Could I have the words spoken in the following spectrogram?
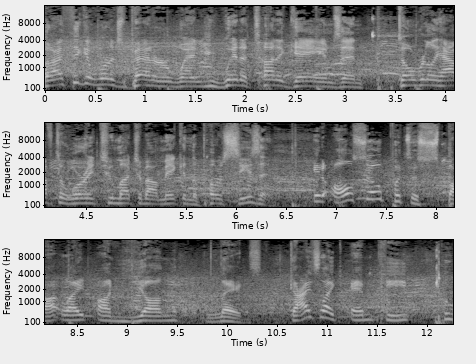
But I think it works better when you win a ton of games and don't really have to worry too much about making the postseason. It also puts a spotlight on young legs. Guys like MP who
